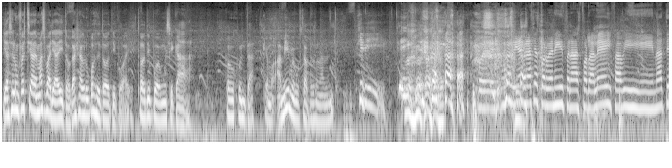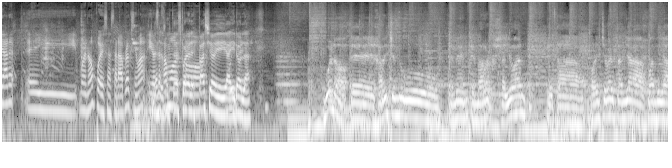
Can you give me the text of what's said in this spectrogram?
Y hacer un festival además variadito, que haya grupos de todo tipo ahí, todo tipo de música conjunta, que mo- a mí me gusta personalmente. Hippie. Pues muy bien, gracias por venir, Penadas por la Ley, Fabi y Natiar. eh, y bueno, pues hasta la próxima. Y os Gracias a dejamos por el espacio y a Muy Irola. Bueno, eh, jarritzen dugu hemen en Marrok saioan eta oraintxe bertan ja joan dira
